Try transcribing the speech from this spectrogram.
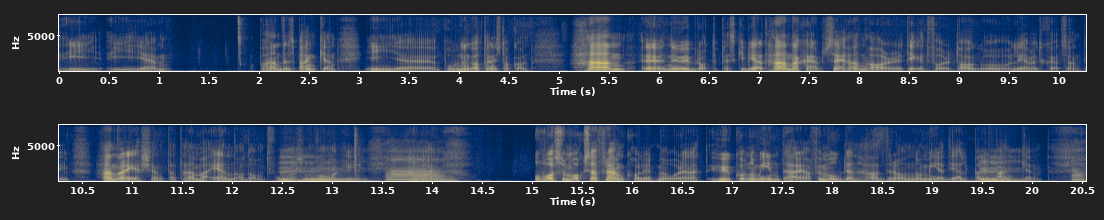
i, i, eh, på Handelsbanken i, eh, på Odengatan i Stockholm. Han, eh, nu är brottet preskriberat, han har skärpt sig, han har ett eget företag och lever ett skötsamt liv. Han har erkänt att han var en av de två som var i, i Ah. där. Och vad som också har framkommit med åren, att hur kom de in där? Ja, förmodligen hade de någon medhjälpare i banken. Ja.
